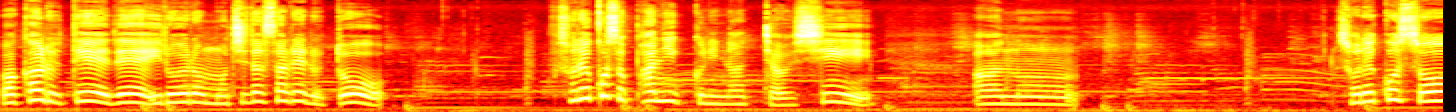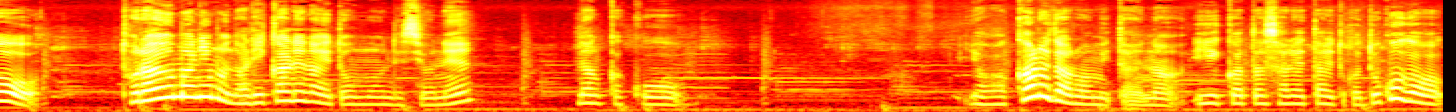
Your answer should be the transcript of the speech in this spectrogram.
分かる体でいろいろ持ち出されるとそれこそパニックになっちゃうしあのそれこそトラウマにもなりかねないと思うんですよね。なんかこういや分かるだろうみたいな言い方されたりとかどこが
